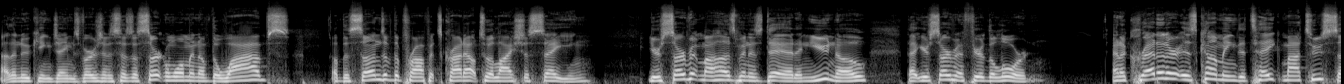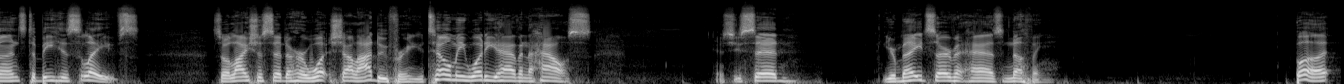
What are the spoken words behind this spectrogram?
uh, the New King James Version. It says, A certain woman of the wives of the sons of the prophets cried out to Elisha, saying, Your servant, my husband, is dead, and you know that your servant feared the Lord. And a creditor is coming to take my two sons to be his slaves. So Elisha said to her, What shall I do for you? Tell me, what do you have in the house? And she said, your maidservant has nothing but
